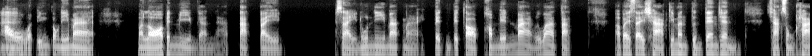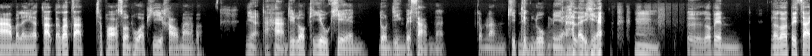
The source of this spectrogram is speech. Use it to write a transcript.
อ่าเอา wording ตรงนี้มา มาล้อเป็นมีมกันนะครับ ตัดไปใส่นู่นนี่มากมาย เป็นไปตอบคอมเมนต์บ้าง หรือว่าตัด เอาไปใส่ฉากที่มันตื่นเต้น เช่น ฉากสงครามอะไรเงี้ยตัดแล้วก็ตัดเฉพาะส่วนหัวพี่เขามาแบบ เนี่ย ทหารที่รบที่ยูเครนโดนยิงไปสามนัดกำลังคิดถึงอืมลูกเมียอะไรเงี้ย อืมเออ ก็เป็น แล้วก็ไปใส่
